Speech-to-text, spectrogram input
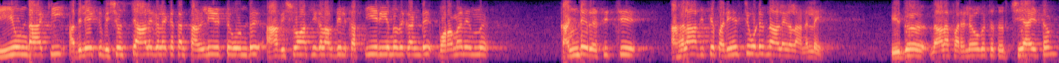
തീയുണ്ടാക്കി അതിലേക്ക് വിശ്വസിച്ച ആളുകളെയൊക്കെ താൻ തള്ളിയിട്ടുകൊണ്ട് ആ വിശ്വാസികൾ അതിൽ കത്തിയെരിയുന്നത് കണ്ട് പുറമെ നിന്ന് കണ്ട് രസിച്ച് ആഹ്ലാദിച്ച് പരിഹസിച്ചുകൊണ്ടിരുന്ന ആളുകളാണല്ലേ? ഇത് നാളെ പരലോകത്ത് തീർച്ചയായിട്ടും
